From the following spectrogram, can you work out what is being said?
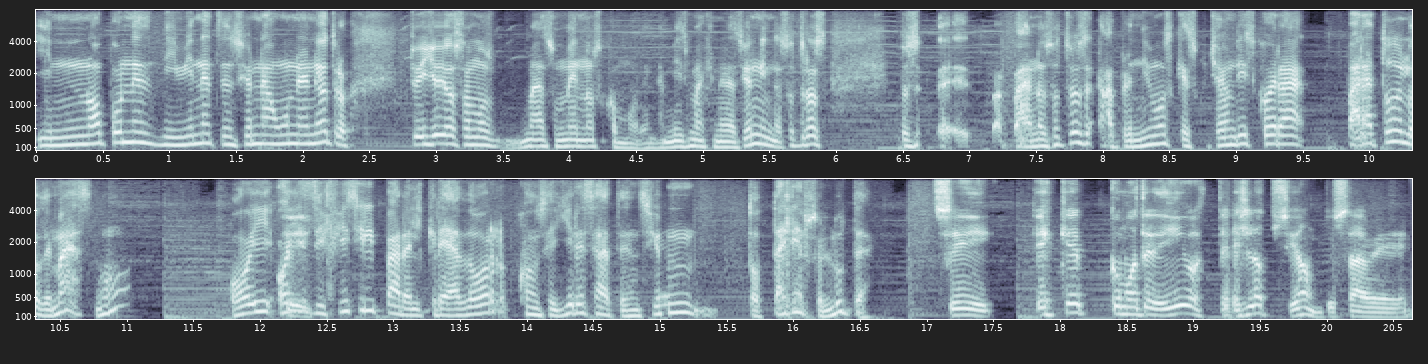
y no pones ni bien atención a uno ni otro. Tú y yo somos más o menos como de la misma generación y nosotros, pues, eh, para nosotros aprendimos que escuchar un disco era para todo lo demás, ¿no? Hoy, hoy es difícil para el creador conseguir esa atención total y absoluta. Sí, es que, como te digo, es la opción, tú sabes,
